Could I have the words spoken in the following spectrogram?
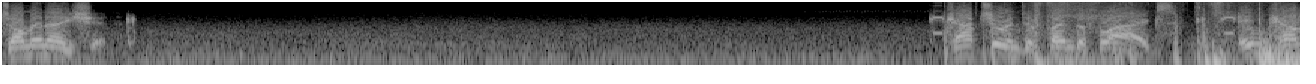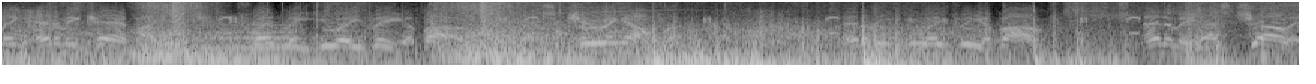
Domination. Capture and defend the flags. Incoming enemy care package. Friendly UAV above. Securing Alpha. Enemy UAV above. Enemy has Charlie.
